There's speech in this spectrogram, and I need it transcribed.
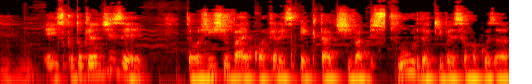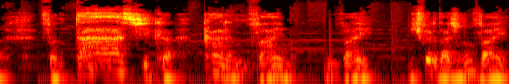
Uhum. É isso que eu tô querendo dizer. Então a gente vai com aquela expectativa absurda que vai ser uma coisa fantástica. Cara, não vai, mano. Não vai. De verdade, não vai.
